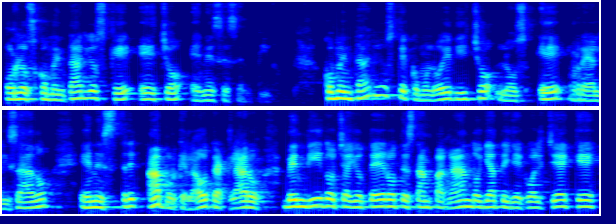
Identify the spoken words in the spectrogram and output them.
por los comentarios que he hecho en ese sentido. Comentarios que, como lo he dicho, los he realizado en estricto. Ah, porque la otra, claro, vendido chayotero, te están pagando, ya te llegó el cheque,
